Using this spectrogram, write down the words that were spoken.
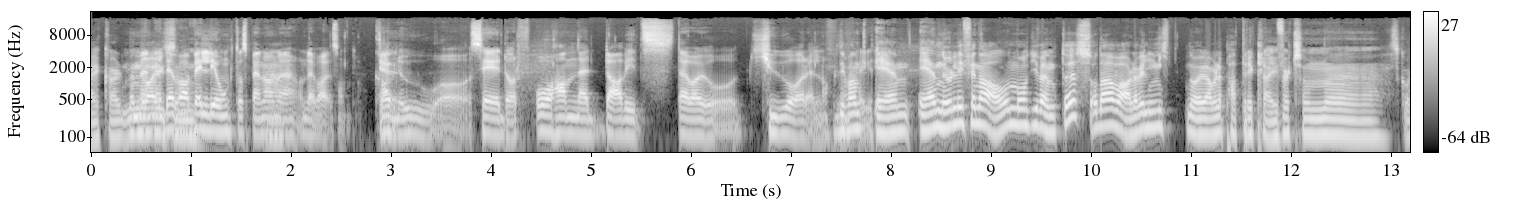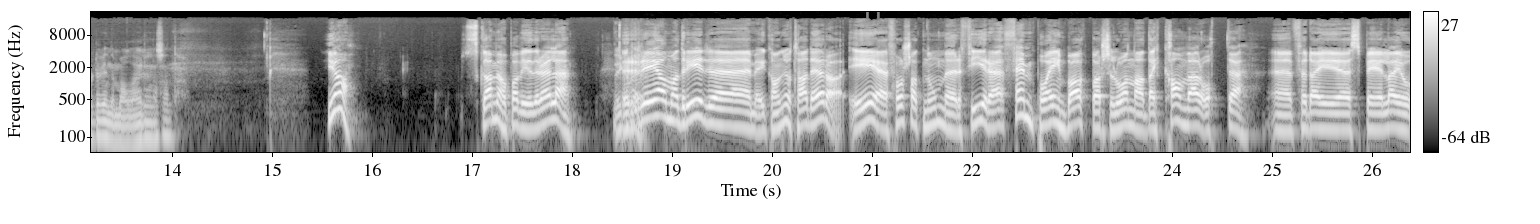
Rijkaard. Men, Men, det, var liksom, veldig ungt og spennende, og det var sånn Kanu og Sedorf og han eh, Davids, de var jo 20 år eller noe. De vant 1 1-0 i finalen mot Juventus, og da var det vel 19 år gamle Patrick Kluivert som uh, skåret vinnermålet eller noe sånt. Ja. Skal vi hoppe videre, eller? Vi. Real Madrid eh, vi kan jo ta det da, er fortsatt nummer fire. Fem poeng bak Barcelona. De kan være åtte, eh, for de spiller jo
